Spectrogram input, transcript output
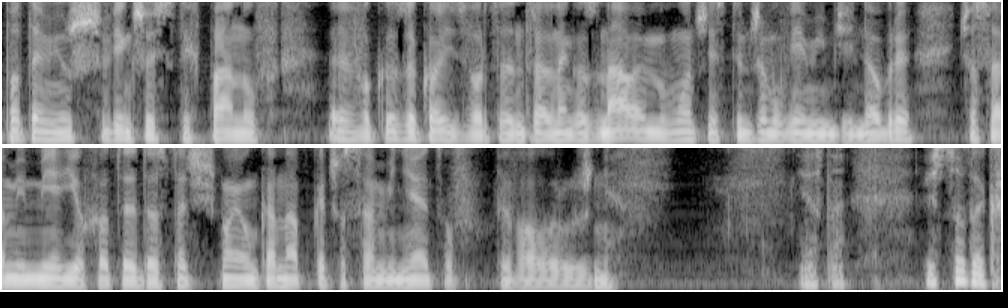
Potem już większość z tych panów e, z okolic dworca centralnego znałem, łącznie z tym, że mówiłem im dzień dobry. Czasami mieli ochotę dostać moją kanapkę, czasami nie. To bywało różnie. Jasne. Wiesz co, tak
